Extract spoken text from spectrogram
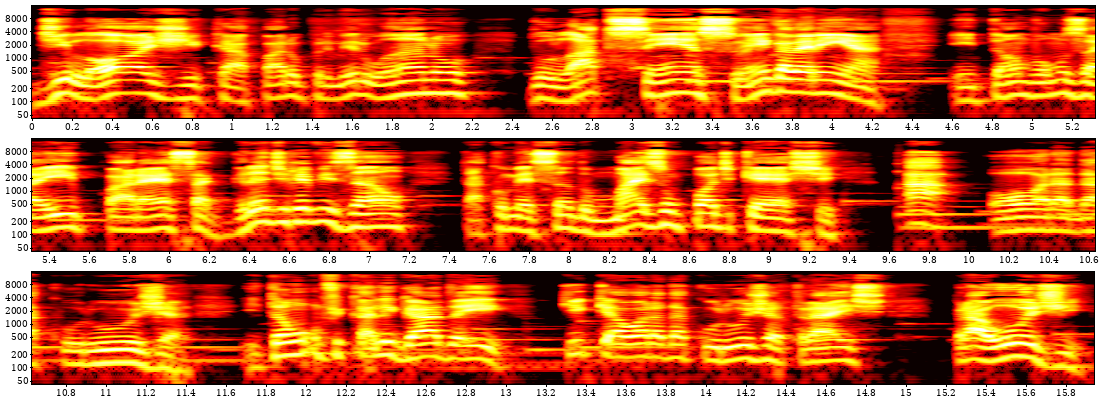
de lógica para o primeiro ano do Lato Senso, hein, galerinha? Então vamos aí para essa grande revisão. Tá começando mais um podcast, A Hora da Coruja. Então vamos ficar ligado aí. O que, que a Hora da Coruja traz para hoje?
